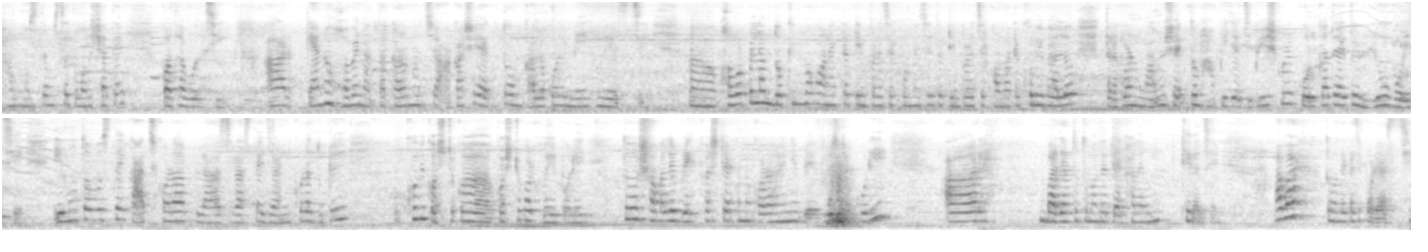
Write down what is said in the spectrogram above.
ঘাম মুছতে মুছতে তোমাদের সাথে কথা বলছি। আর কেন হবে না? তার কারণ হচ্ছে আকাশে একদম কালো করে মেঘ হয়ে এসছে। খবর পেলাম দক্ষিণবঙ্গে অনেকটা টেম্পারেচার কমেছে, তো টেম্পারেচার কমাটা খুবই ভালো। তার কারণ মানুষ একদম হাঁপিয়ে যাচ্ছে, বিশেষ করে কলকাতায় একদম লু বইছে। এই মতো অবস্থায় কাজ করা প্লাস রাস্তায় জার্নি করা দুটোই খুবই কষ্টকর কষ্টকর হয়ে পড়ে। তো সকালে ব্রেকফাস্টটা এখনও করা হয়নি ব্রেকফাস্টটা করি। আর বাজার তো তোমাদের দেখালামই, ঠিক আছে? আবার তোমাদের কাছে পরে আসছি।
